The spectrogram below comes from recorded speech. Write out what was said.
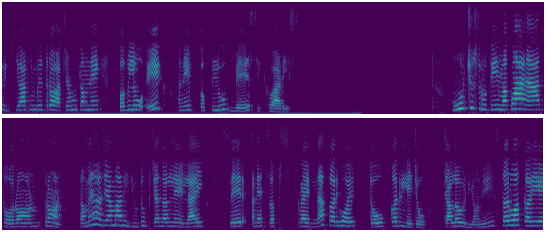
વિદ્યાર્થી મિત્રો. આજે હું તમને પગલું એક અને પગલું બે શીખવાડીશ. હું છું શ્રુતિ મકવાણા ધોરણ ત્રણ. તમે હજી અમારી યુટ્યુબ ચેનલને લાઈક, શેર અને સબસ્ક્રાઇબ ના કરી હોય તો કરી લેજો. ચાલો વિડીયોની શરૂઆત કરીએ.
